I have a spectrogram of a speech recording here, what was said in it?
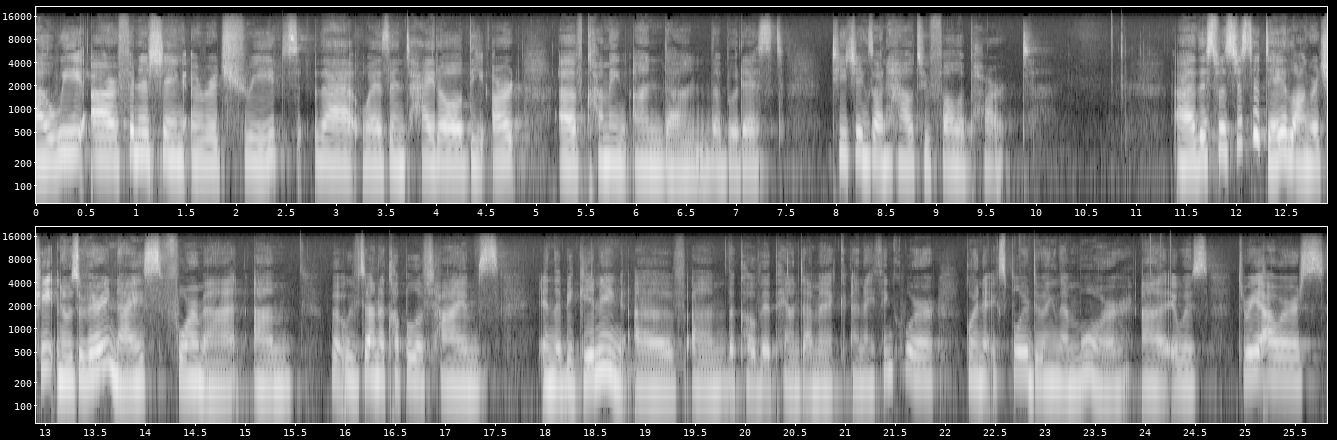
Uh, we are finishing a retreat that was entitled The Art of Coming Undone, the Buddhist teachings on how to fall apart. Uh, this was just a day long retreat and it was a very nice format. Um, what we've done a couple of times in the beginning of um, the COVID pandemic, and I think we're going to explore doing them more. Uh, it was three hours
